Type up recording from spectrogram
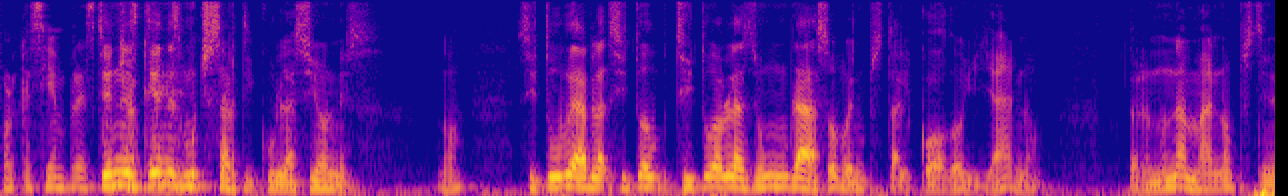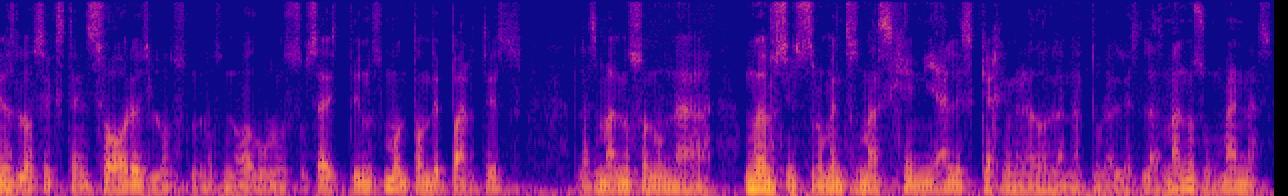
Porque siempre tienes, que- tienes muchas articulaciones, ¿no? Si tú, ve- habla- si, tú, si tú hablas de un brazo, bueno, pues está el codo y ya, ¿no? Pero en una mano, pues tienes los extensores, los, los nódulos, o sea, tienes un montón de partes. Las manos son una, uno de los instrumentos más geniales que ha generado la naturaleza, las manos humanas.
